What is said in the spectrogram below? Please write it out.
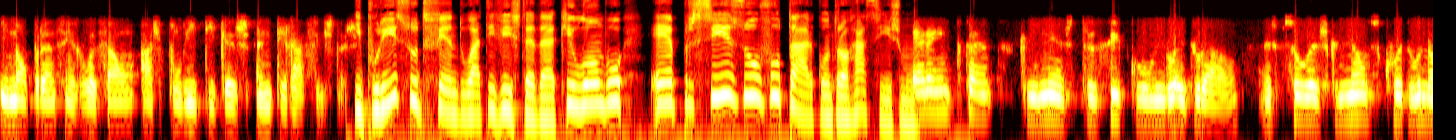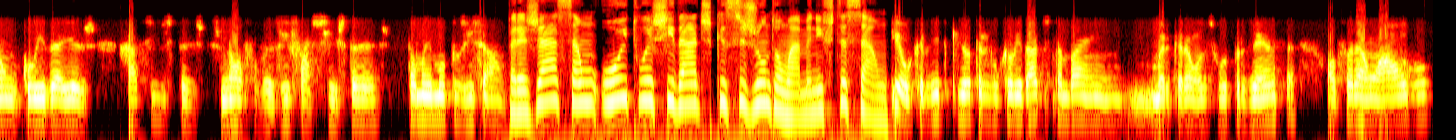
inoperância em relação às políticas antirracistas. E por isso, defende o ativista da Quilombo, é preciso votar contra o racismo. Era importante que neste ciclo eleitoral as pessoas que não se coadunam com ideias racistas, xenófobas e fascistas tomem uma posição. Para já são oito as cidades que se juntam à manifestação. Eu acredito que outras localidades também marcarão a sua presença ou farão algo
